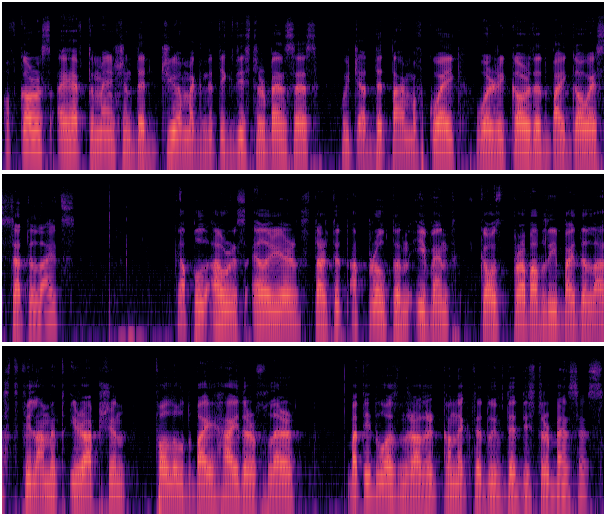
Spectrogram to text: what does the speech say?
Of course, I have to mention the geomagnetic disturbances, which at the time of quake were recorded by GOES satellites. Couple hours earlier started a proton event caused probably by the last filament eruption followed by Hyder flare, but it wasn't rather connected with the disturbances.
